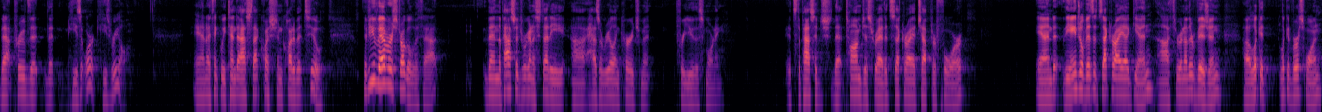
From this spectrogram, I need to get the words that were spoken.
that prove that, that He's at work, He's real? And I think we tend to ask that question quite a bit too. If you've ever struggled with that, then the passage we're going to study uh, has a real encouragement for you this morning. It's the passage that Tom just read. It's Zechariah chapter 4. And the angel visits Zechariah again uh, through another vision. Uh, look, at, look at verse 1. It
